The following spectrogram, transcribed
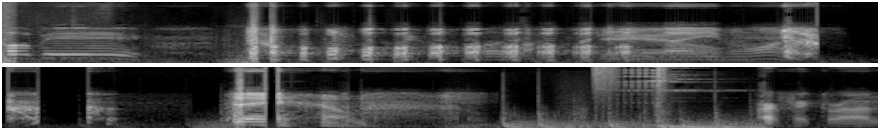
Bobby! Not even one. Damn. Perfect run.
